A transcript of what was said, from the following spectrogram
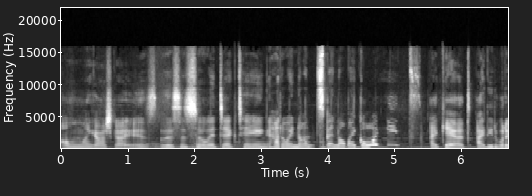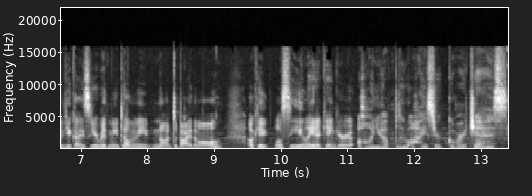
Oh my gosh, guys. This is so addicting. How do I not spend all my coins? I can't. I need one of you guys here with me telling me not to buy them all. Okay, we'll see you later, kangaroo. Oh, and you have blue eyes. You're gorgeous.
